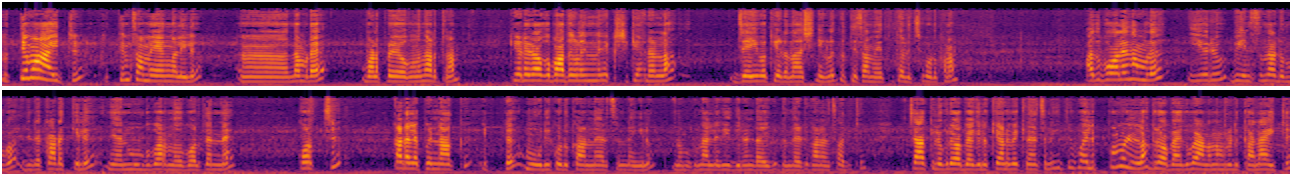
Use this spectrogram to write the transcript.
കൃത്യമായിട്ട് കൃത്യം സമയങ്ങളിൽ നമ്മുടെ വളപ്രയോഗങ്ങൾ നടത്തണം. കീടരോഗബാധകളിൽ നിന്ന് രക്ഷിക്കാനുള്ള ജൈവ കീടനാശിനികൾ കൃത്യസമയത്ത് തെളിച്ചു കൊടുക്കണം. അതുപോലെ നമ്മൾ ഈ ഒരു ബീൻസ് നടുമ്പോൾ ഇതിന്റെ കടക്കിൽ ഞാൻ മുമ്പ് പറഞ്ഞതുപോലെ തന്നെ കുറച്ച് കടലപ്പിണ്ണാക്ക് ഇട്ട് മൂടി കൊടുക്കാമെന്ന് വെച്ചിട്ടുണ്ടെങ്കിലും നമുക്ക് നല്ല രീതിയിൽ ഉണ്ടായി കിട്ടുന്നതായിട്ട് കാണാൻ സാധിക്കും. ചാക്കിലോ ഗ്രോ ബാഗിലൊക്കെയാണ് വെക്കുന്നത് വെച്ചിട്ടുണ്ടെങ്കിൽ ഇത് വലിപ്പമുള്ള ഗ്രോ ബാഗ് വേണം നമ്മൾ എടുക്കാനായിട്ട്.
